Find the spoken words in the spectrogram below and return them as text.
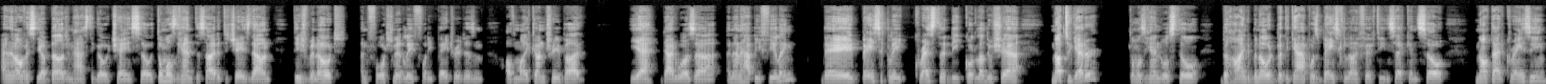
and then obviously a Belgian has to go chase. So Thomas de Gendt decided to chase down Tiesj Benoot, unfortunately for the patriotism of my country. But yeah, that was uh, an unhappy feeling. They basically crested the Côte la Duchère, not together. Thomas de Gendt was still behind Benoot, but the gap was basically like 15 seconds, so not that crazy.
